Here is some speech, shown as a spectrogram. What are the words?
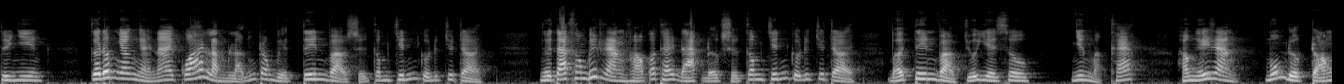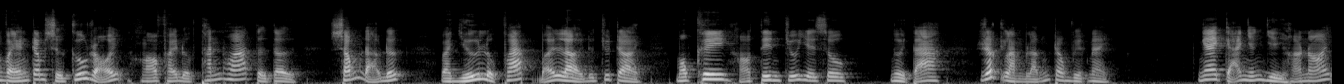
Tuy nhiên, cơ đốc nhân ngày nay quá lầm lẫn trong việc tin vào sự công chính của Đức Chúa Trời. Người ta không biết rằng họ có thể đạt được sự công chính của Đức Chúa Trời bởi tin vào Chúa Giêsu. Nhưng mặt khác, họ nghĩ rằng muốn được trọn vẹn trong sự cứu rỗi, họ phải được thánh hóa từ từ, sống đạo đức và giữ luật pháp bởi lời Đức Chúa Trời. Một khi họ tin Chúa Giêsu, người ta rất lầm lẫn trong việc này. Ngay cả những gì họ nói,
